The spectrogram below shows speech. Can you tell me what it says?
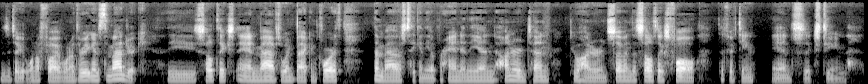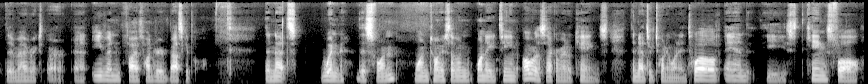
As they took it 105 103 against the Magic. The Celtics and Mavs went back and forth. The Mavs taking the upper hand in the end, 110 to 107. The Celtics fall to 15 and 16. The Mavericks are at even 500 basketball. The Nets win this one 127 118 over the Sacramento Kings. The Nets are 21 and 12, and the Kings fall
